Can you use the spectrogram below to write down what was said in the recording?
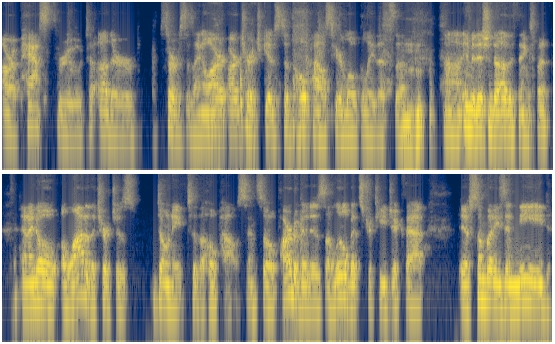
are a pass through to other services. I know our, our church gives to the Hope House here locally. That's the Mhm. uh, in addition to other things. But and I know a lot of the churches donate to the Hope House, and so part of it is a little bit strategic that if somebody's in need,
